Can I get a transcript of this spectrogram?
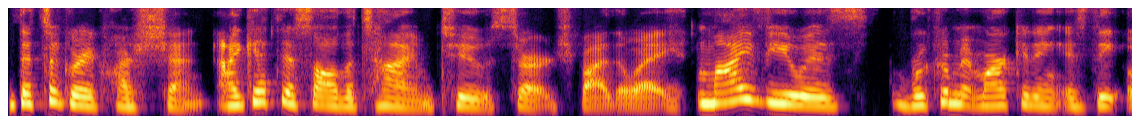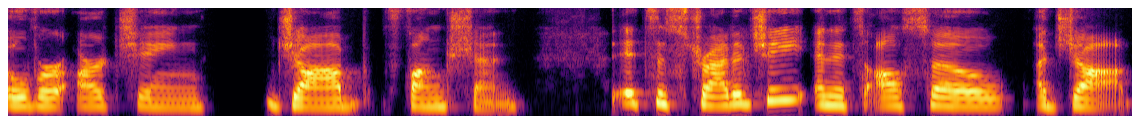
That's a great question. I get this all the time too, Serge, by the way. My view is recruitment marketing is the overarching job function. It's a strategy and it's also a job.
